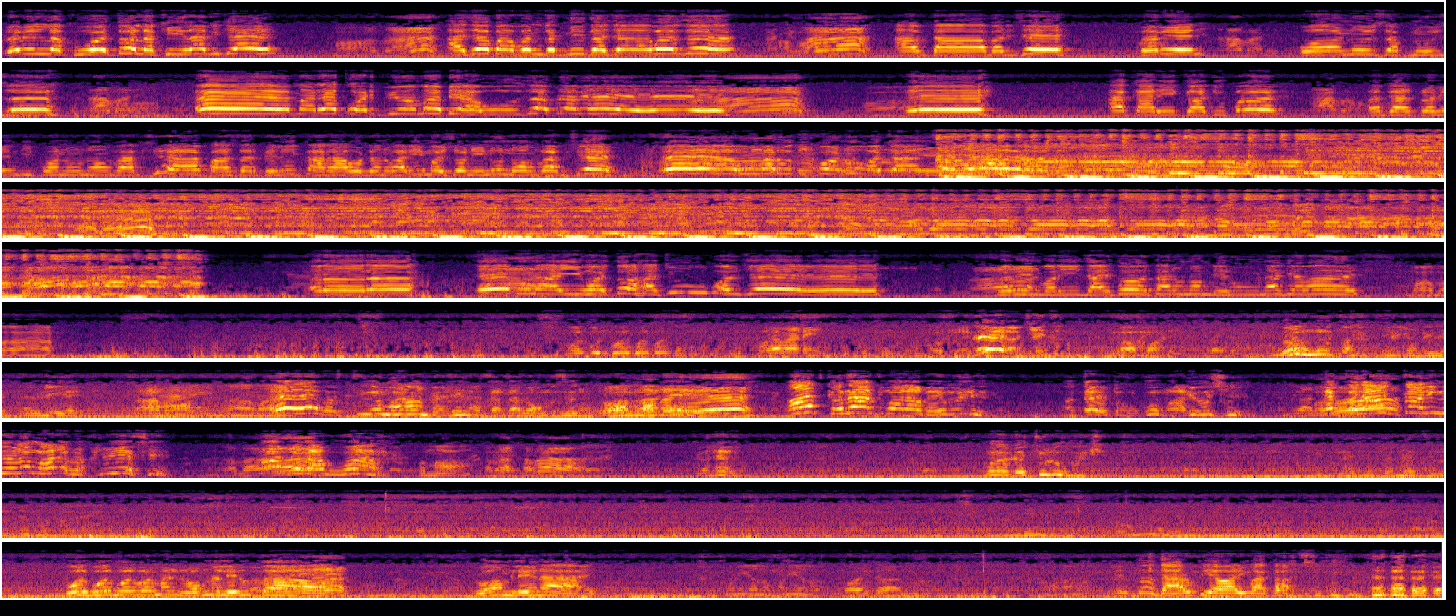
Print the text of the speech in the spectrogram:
પ્રવીણ લખવું હોય તો લખી રાખજે. આજે બાવન ગજની ધજા આવે છે આવતા વર્ષે પ્રવીણ કોનું સપનું છે. એ મારે કોડપીઓમાં બેહવું છે પ્રવીણ. એ આ કારી કાજ ઉપર અગાર પ્રવીણ દીપોનું નામ વાગશે પાછળ પેલી કારા ઓઢણ વાળી મશોની નું નામ વાગશે એ, આવું મારું વચન છે. અરે એ બુનાઈ હોય તો સાચું બોલજે. પ્રવીણ મરી જાય તો તારું નામ ડેરું ના કહેવાય. મામા. બોલ બોલ બોલ બોલ બોલ. મામા આજ કદાચ મારા ભાઈ અત્યારે ઢોંકો માર્યું છે. કદાચ તારી વેળો મારે લખવી છે આ જરા ભુવા કેટલા મને ડચુલું હોય બોલ બોલ બોલ બોલ મારી રોમ ને લેનું તા રોમ લેનાય એ તો દારૂ પીવા વાળી માતા.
